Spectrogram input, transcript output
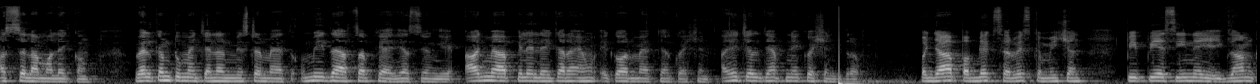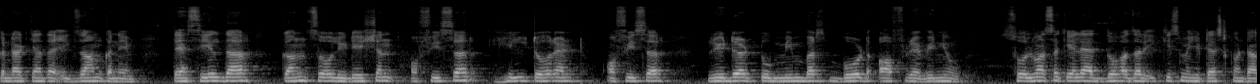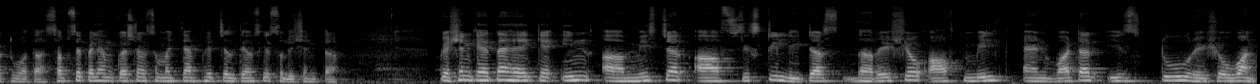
अस्सलाम वालेकुम to my channel Mister Math. उम्मीद है आप सब खैरियत से होंगे। आज मैं आपके लिए लेकर आया हूँ एक और मैथ का क्वेश्चन आइए चलते हैं अपने क्वेश्चन की तरफ़। Punjab public service commission PPSC ने ये एग्ज़ाम कंडक्ट किया था। एग्ज़ाम का name tehsildar consolidation officer hill torrent officer reader to members board of revenue सोलवा सकेला है 2021 में ये टेस्ट कंडक्ट हुआ था। सबसे पहले हम क्वेश्चन समझते हैं, फिर चलते हैं उसके सोल्यूशन की तरफ़। क्वेश्चन कहता है कि in, a mixture of 60 litres the ratio of milk and water is two ratio one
